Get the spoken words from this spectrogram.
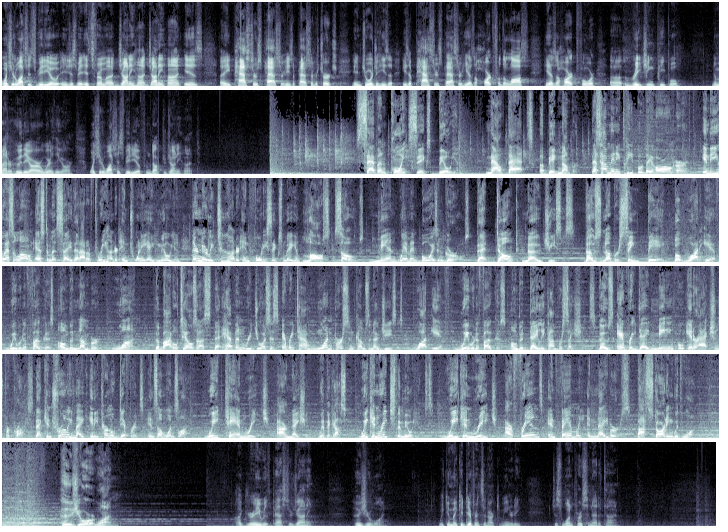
I want you to watch this video. And just, it's from uh, Johnny Hunt. Johnny Hunt is a pastor's pastor. He's a pastor of a church in Georgia. He's a, he's a pastor's pastor. He has a heart for the lost, he has a heart for uh, reaching people, no matter who they are or where they are. I want you to watch this video from Dr. Johnny Hunt. 7.6 billion. Now that's a big number. That's how many people there are on Earth. In the U.S. alone, estimates say that out of 328 million, there are nearly 246 million lost souls men, women, boys, and girls that don't know Jesus. Those numbers seem big, but what if we were to focus on the number one? The Bible tells us that heaven rejoices every time one person comes to know Jesus. What if we were to focus on the daily conversations, those everyday meaningful interactions for Christ that can truly make an eternal difference in someone's life? We can reach our nation with the gospel. We can reach the millions. We can reach our friends and family and neighbors by starting with one. Who's your one? I agree with Pastor Johnny. Who's your one? We can make a difference in our community, just one person at a time.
